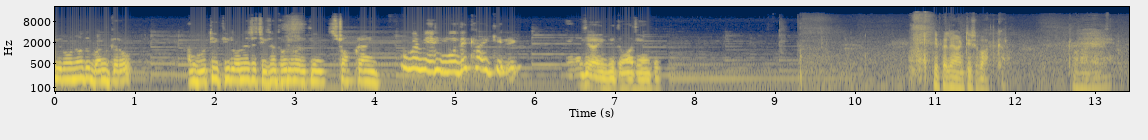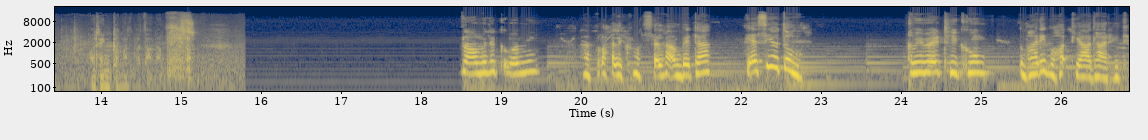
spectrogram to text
ये रोना तो बंद करो। अंगूठी थी रोने से चीज़ें थोड़ी मिलती हैं। स्टॉप क्राइंग उमर मेरी मुँह दिखाई की रिंग मज़ा आएगी तुम्हारी आँखों ये पहले आंटी से बात करो। रोना नहीं। और रिंग का मत बताना प्लीज़ सलाम अलैकुम अम्मी। वालेकुम सलाम बेटा। कैसी हो तुम? अभी मैं ठीक हूँ। तुम्हारी बहुत याद आ रही थी।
